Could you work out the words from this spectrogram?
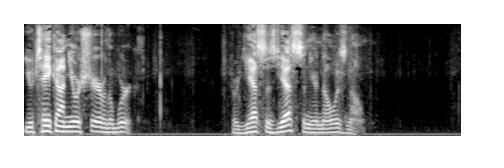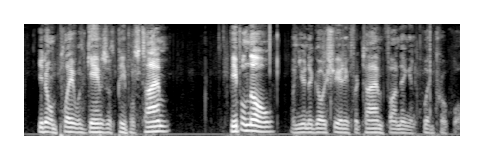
You take on your share of the work. Your yes is yes and your no is no. You don't play with games with people's time. People know when you're negotiating for time, funding, and quid pro quo.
